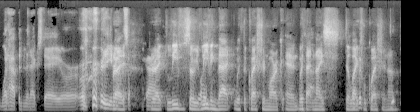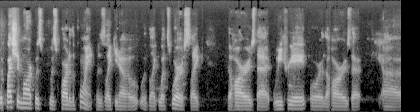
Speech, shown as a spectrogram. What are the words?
what happened the next day or or you know right, like right leave so you're leaving that with the question mark and with that nice delightful question huh? the question mark was was part of the point was like you know with like what's worse like the horrors that we create or the horrors that uh,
